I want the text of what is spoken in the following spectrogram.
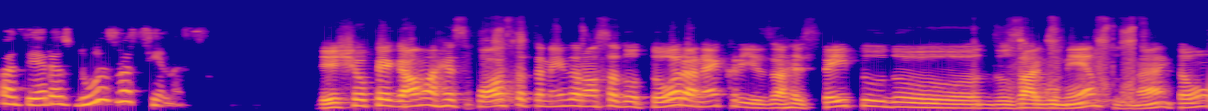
fazer as duas vacinas. Deixa eu pegar uma resposta também da nossa doutora, né, Cris, a respeito do, dos argumentos, né? Então,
